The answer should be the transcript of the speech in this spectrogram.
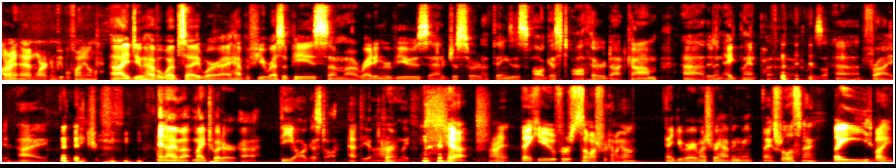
all right, and where can people find you online? I do have a website where I have a few recipes, some uh, writing reviews, and just sort of things. It's augustauthor.com. Uh, there's an eggplant uh, uh, fried. I picture, and I'm uh, my Twitter, uh, the August author at the currently. Right. yeah. All right. Thank you for so much for coming on. Thank you very much for having me. Thanks for listening. Bye. Bye.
